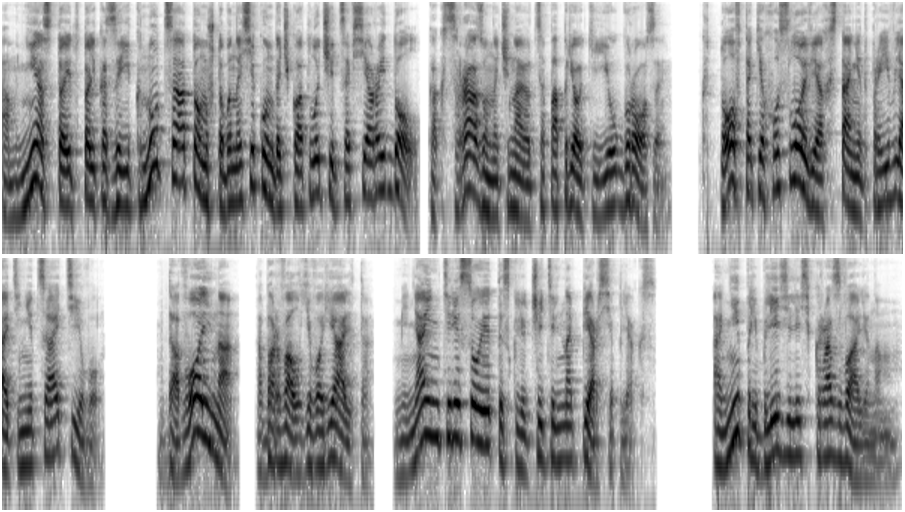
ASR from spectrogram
А мне стоит только заикнуться о том, чтобы на секундочку отлучиться в серый дол, как сразу начинаются попреки и угрозы. Кто в таких условиях станет проявлять инициативу? «Довольно!» – оборвал его Риальто. «Меня интересует исключительно персиплекс». Они приблизились к развалинам.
